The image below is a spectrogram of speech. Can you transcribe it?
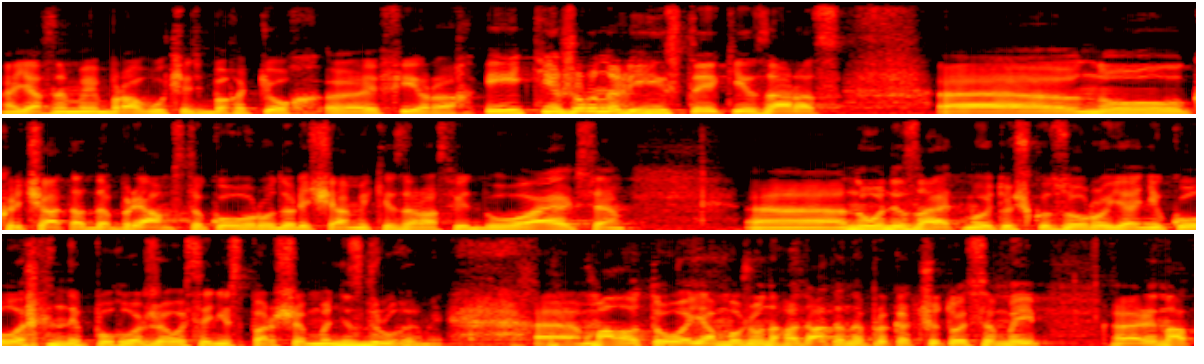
я з ними брав участь в багатьох е, ефірах, і ті журналісти, які зараз е, ну, кричать одобрям з такого роду речам, які зараз відбуваються. Е, Ну, вони знають мою точку зору. Я ніколи не погоджувався ні з першими, ні з другими. Е, Мало того, я можу нагадати, наприклад, що той самий е, Ренат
